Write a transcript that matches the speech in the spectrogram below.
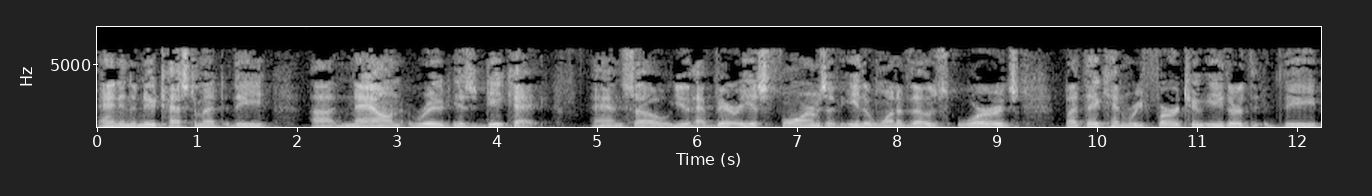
and in the New Testament, the uh, noun root is dike. And so you have various forms of either one of those words, but they can refer to either the,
